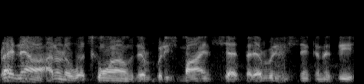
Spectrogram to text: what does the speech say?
Right now, I don't know what's going on with everybody's mindset, but everybody's thinking that these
